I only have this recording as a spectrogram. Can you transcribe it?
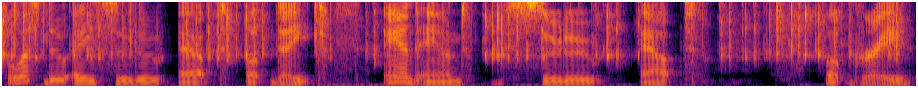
So let's do a sudo apt update and and sudo apt upgrade.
